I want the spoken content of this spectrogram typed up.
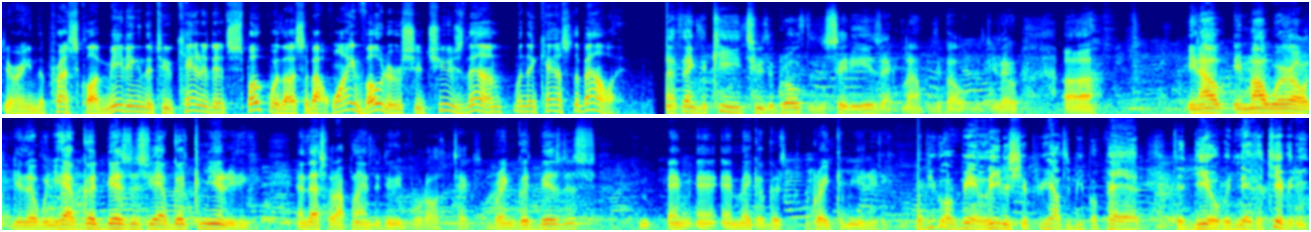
During the press club meeting, the two candidates spoke with us about why voters should choose them when they cast the ballot. I think the key to the growth of the city is economic development. You know, uh, in, our, in my world, you know, when you have good business, you have good community. And that's what I plan to do in Port Arthur, Texas. Bring good business, and, and, and make a good, great community. If you're going to be in leadership, you have to be prepared to deal with negativity.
